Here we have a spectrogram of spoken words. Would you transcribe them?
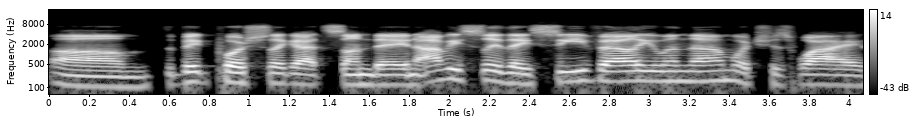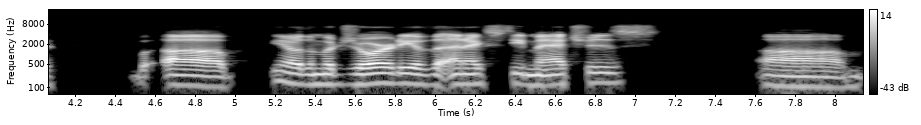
um, the big push they got Sunday, and obviously they see value in them, which is why, uh, you know, the majority of the NXT matches, um,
